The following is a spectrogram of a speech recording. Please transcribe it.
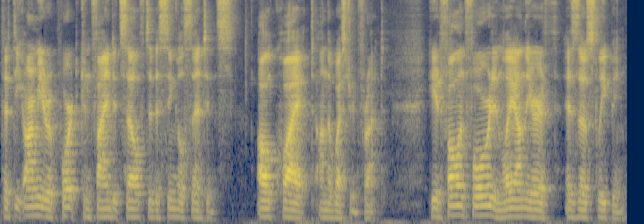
that the Army report confined itself to the single sentence All quiet on the Western Front. He had fallen forward and lay on the earth as though sleeping.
